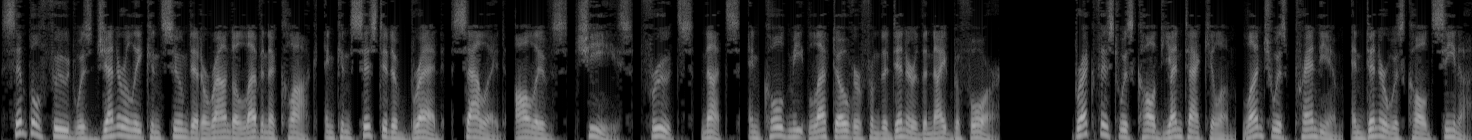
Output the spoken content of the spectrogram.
Simple food was generally consumed at around 11 o'clock, and consisted of bread, salad, olives, cheese, fruits, nuts, and cold meat left over from the dinner the night before. Breakfast was called jentaculum, lunch was prandium, and dinner was called cena.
